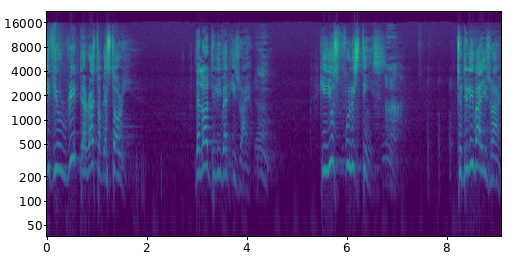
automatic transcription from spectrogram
If you read the rest of the story, the Lord delivered Israel. He used foolish things to deliver Israel.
